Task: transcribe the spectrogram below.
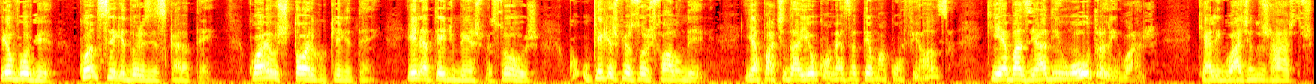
eu vou ver quantos seguidores esse cara tem, qual é o histórico que ele tem, ele atende bem as pessoas, o que, que as pessoas falam dele. E a partir daí eu começo a ter uma confiança que é baseada em outra linguagem, que é a linguagem dos rastros,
